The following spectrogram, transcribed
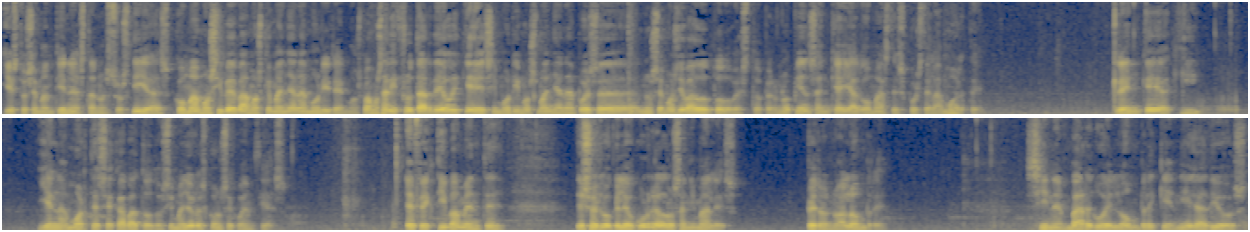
y esto se mantiene hasta nuestros días, comamos y bebamos que mañana moriremos. Vamos a disfrutar de hoy que si morimos mañana, pues eh, nos hemos llevado todo esto, pero no piensan que hay algo más después de la muerte. Creen que aquí y en la muerte se acaba todo, sin mayores consecuencias. Efectivamente, eso es lo que le ocurre a los animales, pero no al hombre. Sin embargo, el hombre que niega a Dios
